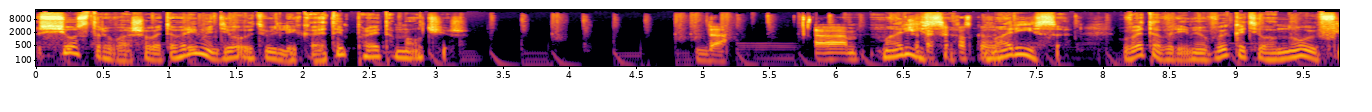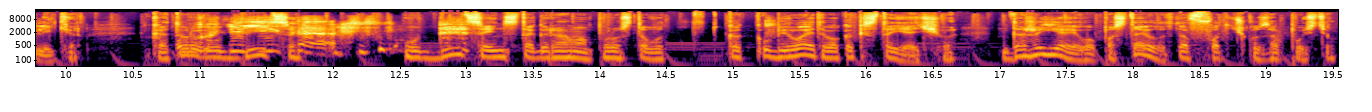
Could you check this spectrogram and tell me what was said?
сестры ваши в это время делают великое, а ты про это молчишь. Да. А, Мариса, Мариса в это время выкатила новый фликер, который Ух, убийца, убийца Инстаграма просто вот как убивает его как стоячего. Даже я его поставил, туда фоточку запустил.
